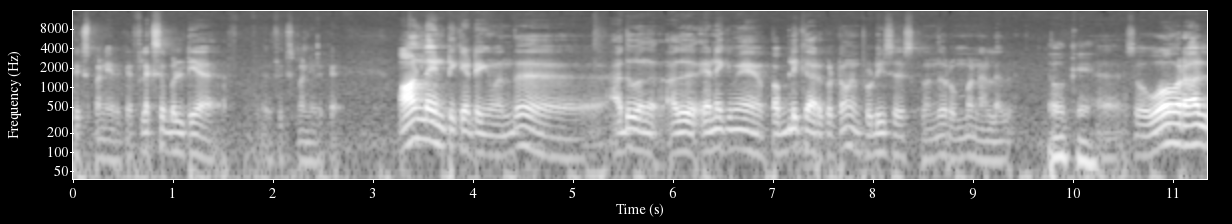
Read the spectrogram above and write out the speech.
ஃபிக்ஸ் பண்ணியிருக்கேன் ஃப்ளெக்சிபிலிட்டியை ஃபிக்ஸ் பண்ணியிருக்கேன் ஆன்லைன் டிக்கெட்டிங் வந்து அது வந்து- அது என்றைக்குமே பப்ளிக்காக இருக்கட்டும் ப்ரொடியூசர்ஸ்க்கு வந்து ரொம்ப நல்லது. ஓகே ஸோ ஓவரால்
